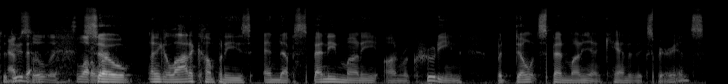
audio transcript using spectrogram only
to do Absolutely. that. It's a lot of so I think a lot of companies end up spending money on recruiting, but don't spend money on candidate experience.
